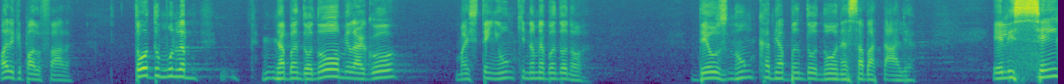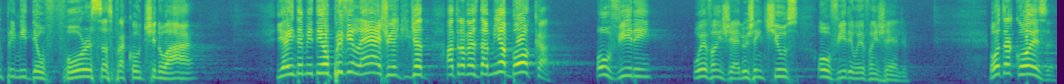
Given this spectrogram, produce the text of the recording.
Olha o que Paulo fala. Todo mundo me, abandonou, me largou, mas tem um que não me abandonou. Deus nunca me abandonou nessa batalha. Ele sempre me deu forças para continuar. E ainda me deu o privilégio de, através da minha boca, ouvirem o Evangelho, os gentios ouvirem o Evangelho. Outra coisa,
